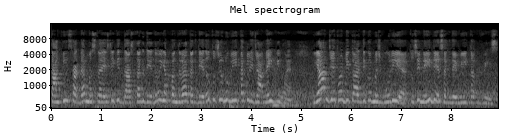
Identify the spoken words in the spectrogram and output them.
ਤਾਂ ਕਿ ਸਾਡਾ ਮਸਲਾ ਇਹ ਸੀ ਕਿ 10 ਤੱਕ ਦੇ ਦਿਓ ਜਾਂ 15 ਤੱਕ ਦੇ ਦਿਓ ਤੁਸੀਂ ਉਹਨੂੰ 20 ਤੱਕ ਲੈ ਜਾਣਾ ਹੀ ਕਿਉਂ ਹੈ? ਜਾਂ ਜੇ ਤੁਹਾਡੇ ਘਰ ਦੀ ਕੋਈ ਮਜਬੂਰੀ ਹੈ ਤੁਸੀਂ ਨਹੀਂ ਦੇ ਸਕਦੇ 20 ਤੱਕ ਫੀਸ।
